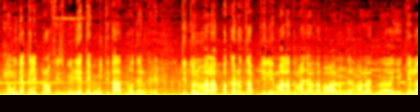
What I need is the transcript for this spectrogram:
तर उद्या कलेक्टर ऑफिस बीड येते मी तिथं आत्मदहन करेल तिथून मला पकड जाप केली मला माझ्यावर दबाव आणून जर मला हे केलं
